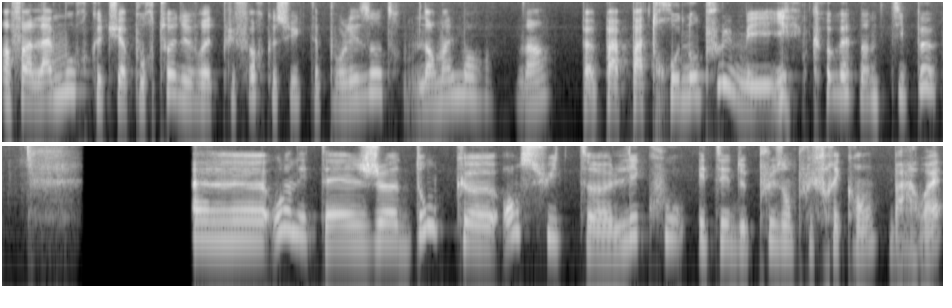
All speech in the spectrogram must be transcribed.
Enfin, l'amour que tu as pour toi devrait être plus fort que celui que tu as pour les autres, normalement. Hein pas, pas, pas trop non plus, mais quand même un petit peu. Euh, où en étais-je? Donc euh, ensuite, les coups étaient de plus en plus fréquents. Bah ouais.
